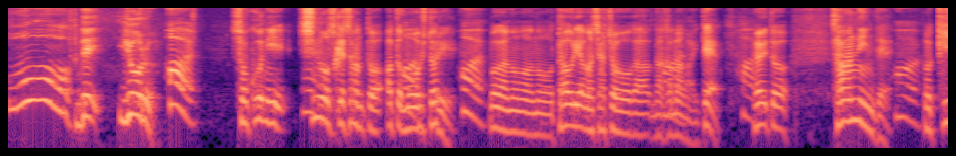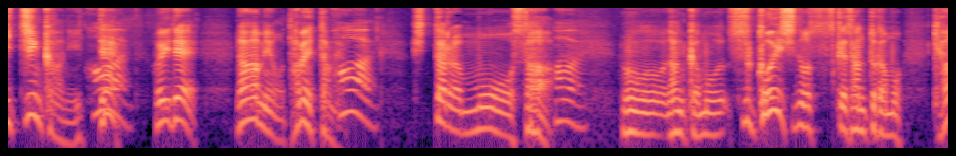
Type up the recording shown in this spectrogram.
おおで夜。はい。そこに志の輔さんとあともう一人、はい。はい。僕あのあのタオリ屋の社長が仲間がいて、はい。はい。それと3人で、はい。キッチンカーに行って、はいそれでラーメンを食べたのよ。はい。したらもうさ、はい。もうなんかもうすごい志の輔さんとかもキャ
